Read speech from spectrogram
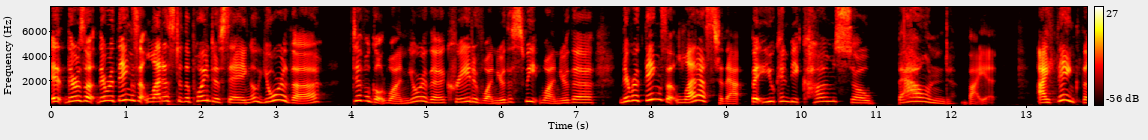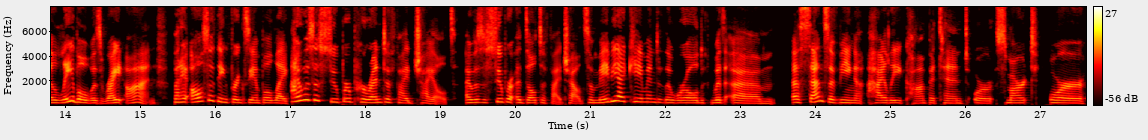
It, there's a there were things that led us to the point of saying, "Oh, you're the difficult one. You're the creative one. You're the sweet one. You're the There were things that led us to that, but you can become so bound by it. I think the label was right on. But I also think, for example, like I was a super parentified child. I was a super adultified child. So maybe I came into the world with um a sense of being highly competent or smart or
